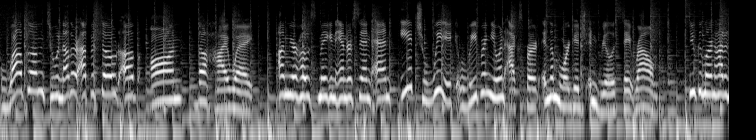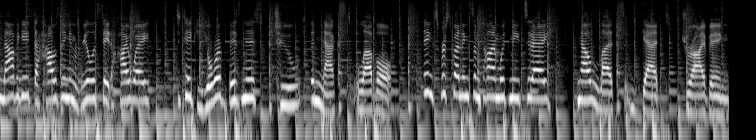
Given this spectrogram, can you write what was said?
Welcome to another episode of On the Highway. I'm your host, Megan Anderson, and each week we bring you an expert in the mortgage and real estate realm so you can learn how to navigate the housing and real estate highway to take your business to the next level. Thanks for spending some time with me today. Now let's get driving.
